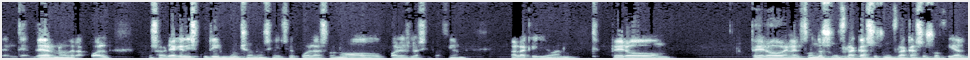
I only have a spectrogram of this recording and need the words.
entender, ¿no? de la cual pues, habría que discutir mucho ¿no? si hay secuelas o no, o cuál es la situación a la que lleva. ¿no? Pero, pero en el fondo es un fracaso, es un fracaso social.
